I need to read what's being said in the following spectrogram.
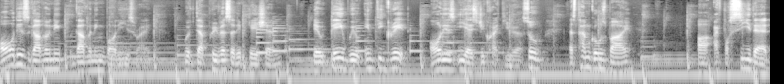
all these governing governing bodies, right, with their previous certification, they, they will integrate all these ESG criteria. So as time goes by, uh, I foresee that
